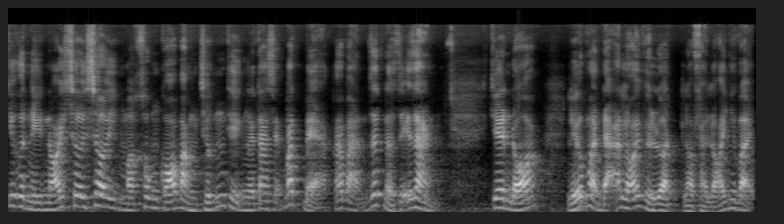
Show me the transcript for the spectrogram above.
Chứ còn thì nói sơi sơi mà không có bằng chứng thì người ta sẽ bắt bẻ các bạn rất là dễ dàng. Trên đó nếu mà đã nói về luật là phải nói như vậy.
